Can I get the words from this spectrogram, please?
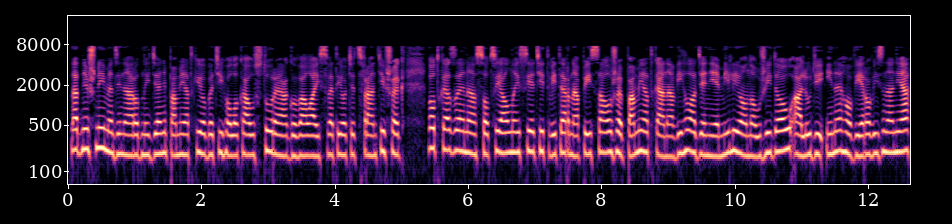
Na dnešný Medzinárodný deň pamiatky obetí holokaustu reagoval aj svätý otec František. V odkaze na sociálnej sieti Twitter napísal, že pamiatka na vyhľadenie miliónov Židov a ľudí iného vierovýznania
